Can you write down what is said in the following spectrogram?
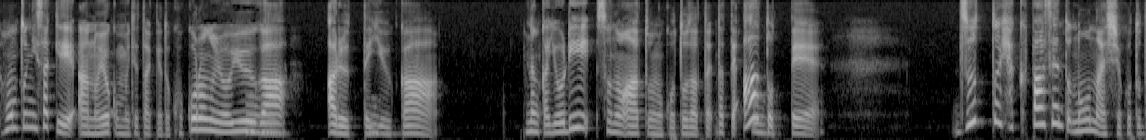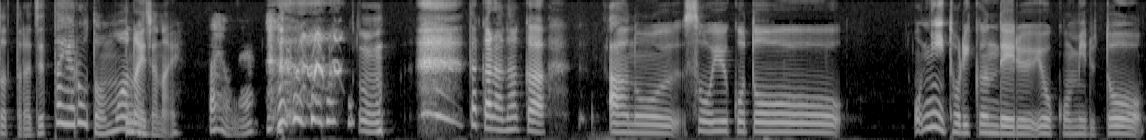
本当にさっきあのよくも言ってたけど心の余裕があるっていうか、うん、なんかよりそのアートのことだったりだってアートって、うん、ずっと100%脳内仕事だったら絶対やろうと思わないじゃない、うん、だよね、うん、だからなんかあのそういうことに取り組んでいる陽子を見ると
